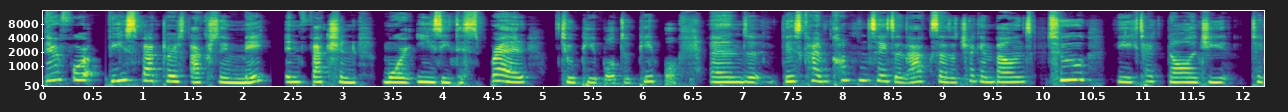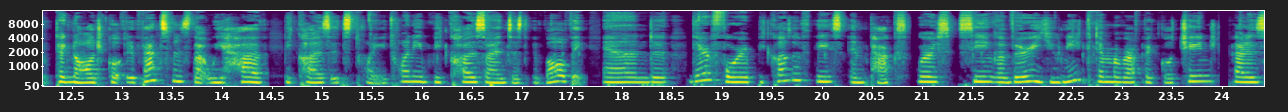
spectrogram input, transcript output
therefore, these factors actually make infection more easy to spread to people to people. And this kind of compensates and acts as a check and balance to the technology te- technological advancements that we have because it's 2020, because science is evolving. And therefore, because of these impacts, we're seeing a very unique demographical change that is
